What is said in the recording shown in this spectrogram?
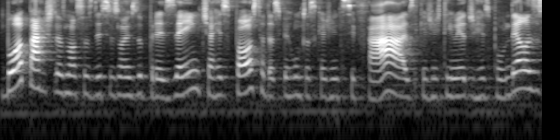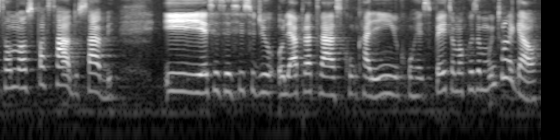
boa parte das nossas decisões do presente, a resposta das perguntas que a gente se faz e que a gente tem medo de responder, elas estão no nosso passado, sabe? E esse exercício de olhar para trás com carinho, com respeito, é uma coisa muito legal.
